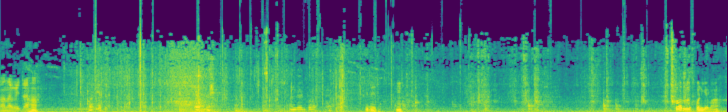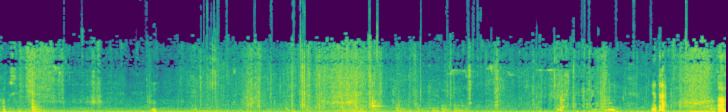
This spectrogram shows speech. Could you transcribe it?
Ana beyda ha. Bak yeter. Hangi Gidelim. Hı. Door loose பண்ணிக்கமா அப்படி எத்தனை ஆ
